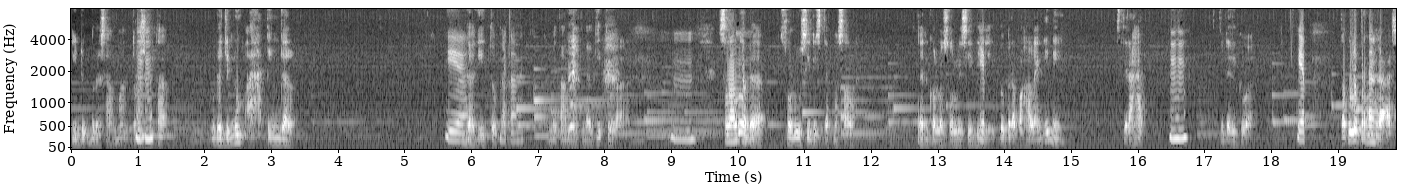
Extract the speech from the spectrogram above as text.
hidup bersama terus Mhm. kita udah jenuh ah tinggal Iya. nggak gitu kan Amit-amit. nggak gitu lah Hmm. selalu ada solusi di setiap masalah dan kalau solusi di beberapa hal yang ini istirahat Mhm. itu dari gua Yap. tapi lu pernah nggak as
